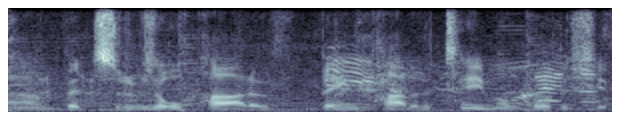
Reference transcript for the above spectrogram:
Um, but sort of was all part of being part of the team on board the ship.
